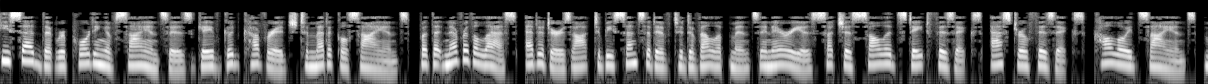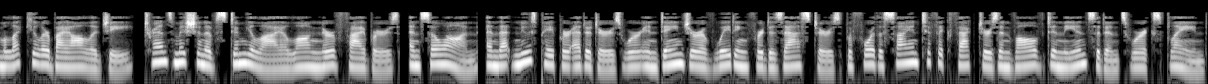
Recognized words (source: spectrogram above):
He said that reporting of sciences gave good coverage to medical science, but that nevertheless, editors ought to be sensitive to developments in areas such as solid-state physics, astrophysics, colloid science, molecular biology, transmission of stimuli along nerve fibers, and so on, and that newspaper editors were in danger of waiting for disasters before the scientific factors involved in the incidents were explained.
